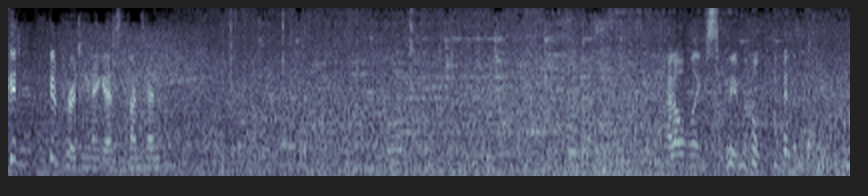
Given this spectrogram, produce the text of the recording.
good, good protein, I guess, content. I don't like soy milk, by the way.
